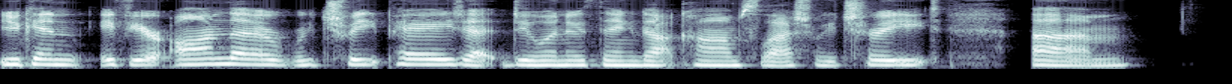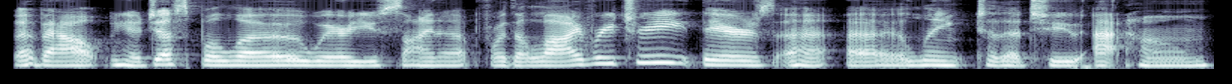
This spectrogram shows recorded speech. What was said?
you can, if you're on the retreat page at doanewthing.com slash retreat, um, about you know just below where you sign up for the live retreat there's a, a link to the two at home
